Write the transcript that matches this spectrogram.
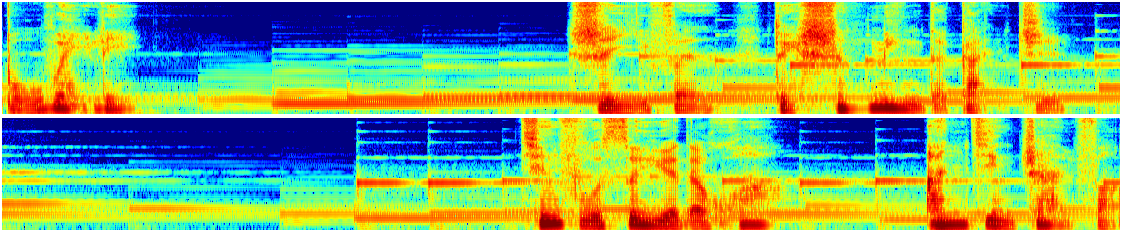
不为利。是一份对生命的感知。轻抚岁月的花，安静绽放。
